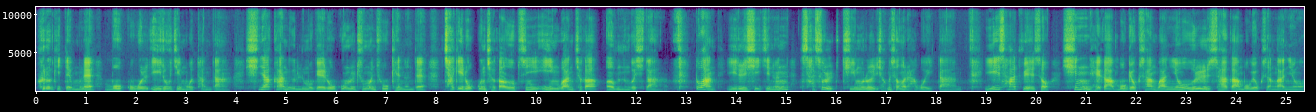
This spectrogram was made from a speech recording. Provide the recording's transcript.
그렇기 때문에 목국을 이루지 못한다. 신약한 을목에 로군을 주면 좋겠는데 자기 로군처가 없으니 인관처가 없는 것이다. 또한 일시지는 사술 기물을 형성을 하고 있다. 이 사주에서 신해가 목욕상관이요, 을사가 목욕상관이요,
